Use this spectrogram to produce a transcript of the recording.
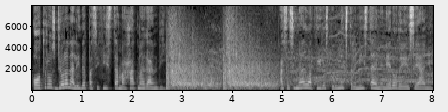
Otros lloran al líder pacifista Mahatma Gandhi, asesinado a tiros por un extremista en enero de ese año.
